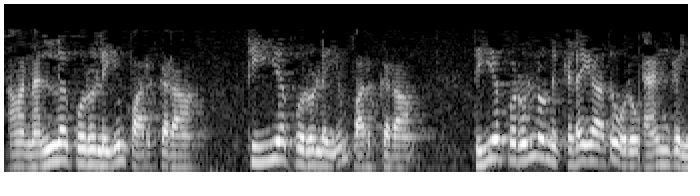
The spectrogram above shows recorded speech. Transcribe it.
அவன் நல்ல பொருளையும் பார்க்கிறான் தீய பொருளையும் பார்க்கிறான். தீய பொருள் ஒண்ணு கிடையாது ஒரு ஆங்கிள்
